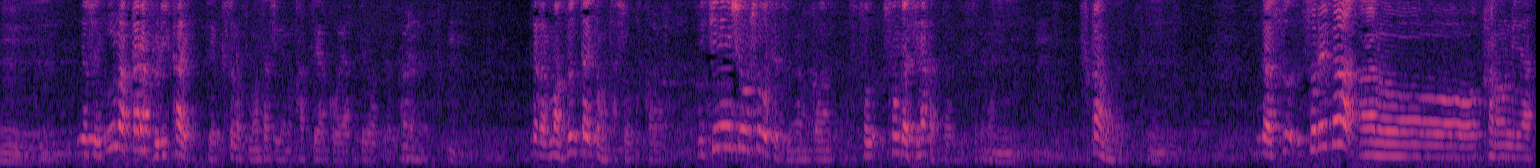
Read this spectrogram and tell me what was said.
うん。要するに今から振り返って楠木正成の活躍をやってるわけです、はいだからまあ文体とも多少関わる。一人称小説なんかそ存在しなかったわけですそれも不可能だ。だからそそれが、あのー可能になっ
